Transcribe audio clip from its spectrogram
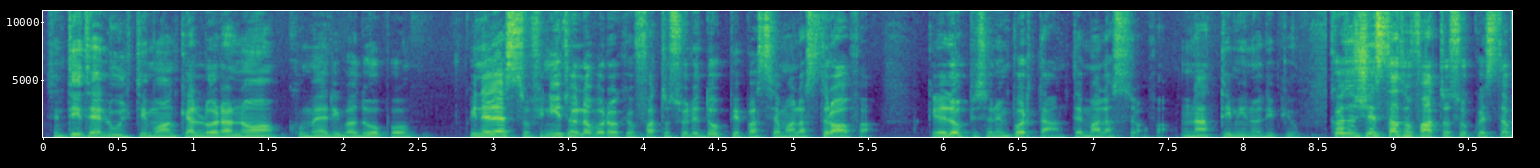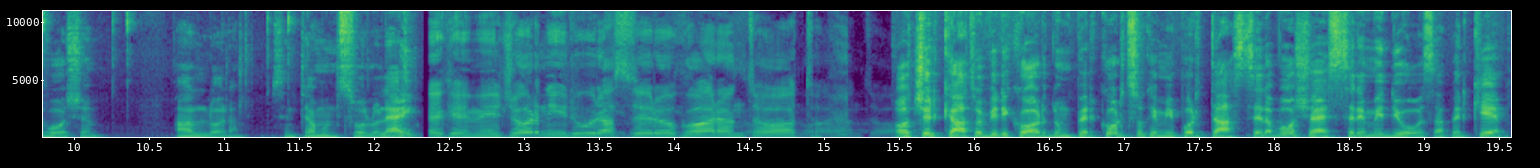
Sentite l'ultimo anche allora no, come arriva dopo? Quindi adesso finito il lavoro che ho fatto sulle doppie passiamo alla strofa. Che le doppie sono importanti, ma la strofa un attimino di più. Cosa c'è stato fatto su questa voce? Allora, sentiamo in solo lei. Che i miei giorni durassero 48 Ho cercato, vi ricordo, un percorso che mi portasse la voce a essere mediosa, perché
